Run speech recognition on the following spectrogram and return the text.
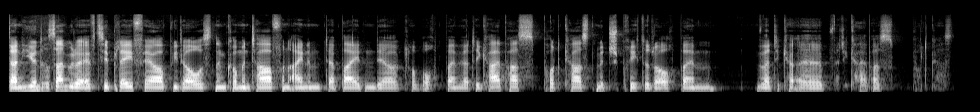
Dann hier interessant wieder FC Playfair, wieder aus einem Kommentar von einem der beiden, der, glaube auch beim Vertikalpass-Podcast mitspricht oder auch beim Vertika äh, Vertikalpass Podcast,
